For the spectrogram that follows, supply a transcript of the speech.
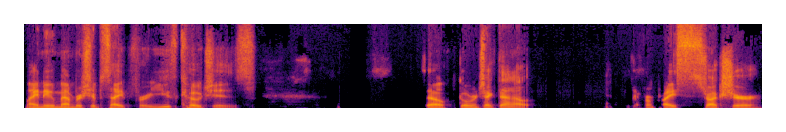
My new membership site for youth coaches. So go over and check that out. Different price structure,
